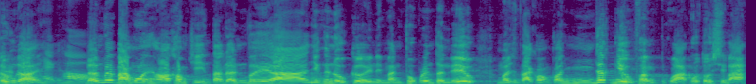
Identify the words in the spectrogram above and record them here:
Đúng Bạn rồi. muốn hẹn hò. Đến với bạn muốn hẹn hò không chỉ chúng ta đến với à, những cái nụ cười niềm hạnh phúc đến tình yêu mà chúng ta còn có rất nhiều phần quà của Toshiba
